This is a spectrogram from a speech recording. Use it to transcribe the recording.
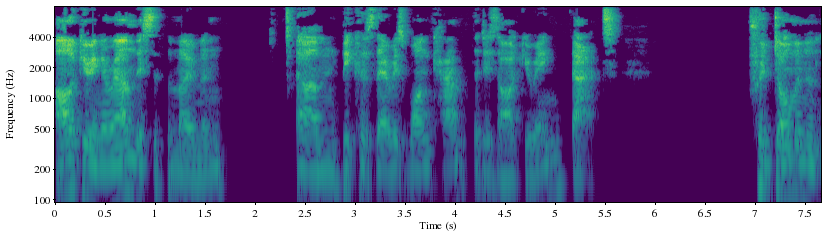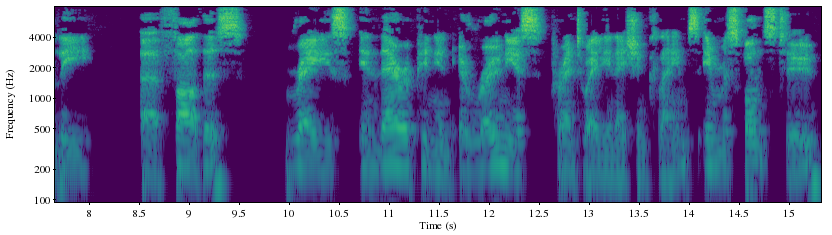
arguing around this at the moment um, because there is one camp that is arguing that predominantly uh, fathers raise, in their opinion, erroneous parental alienation claims in response to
